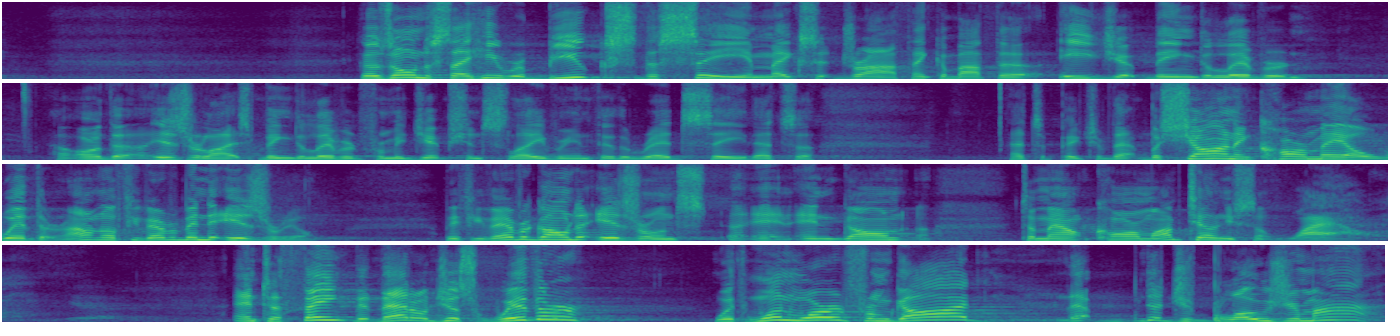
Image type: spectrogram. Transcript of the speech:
Goes on to say, he rebukes the sea and makes it dry. Think about the Egypt being delivered, or the Israelites being delivered from Egyptian slavery and through the Red Sea. That's a, that's a picture of that. Bashan and Carmel wither. I don't know if you've ever been to Israel, but if you've ever gone to Israel and, and, and gone to Mount Carmel, I'm telling you something, wow. And to think that that'll just wither with one word from God, that, that just blows your mind.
